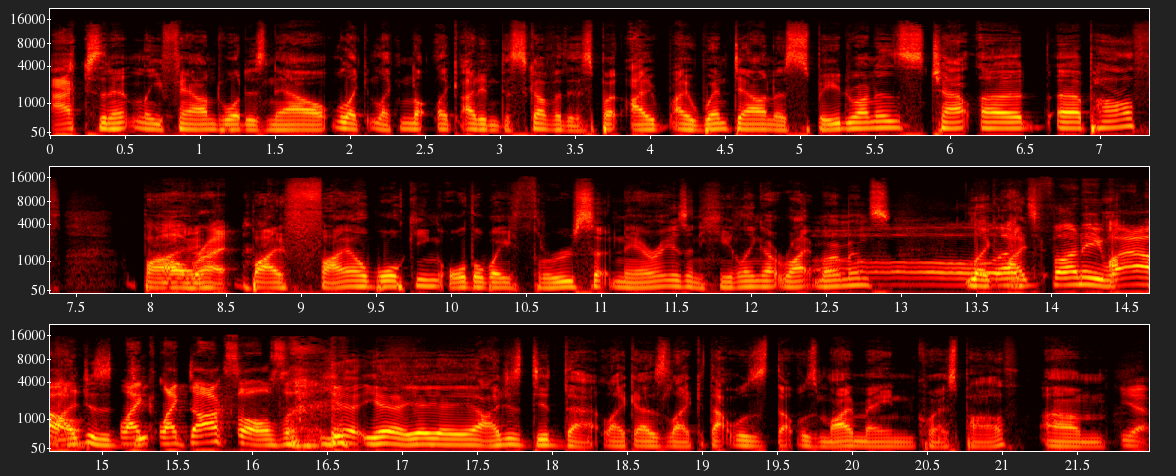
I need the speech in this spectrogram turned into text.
accidentally found what is now like like not like I didn't discover this but I I went down a speedrunner's cha- uh, uh, path by Oh, right. by fire walking all the way through certain areas and healing at right moments Oh, Like, I- that's funny. I- Wow, I just like did- like Dark Souls. yeah yeah yeah yeah yeah I just did that like as like that was that was my main quest path um yeah,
